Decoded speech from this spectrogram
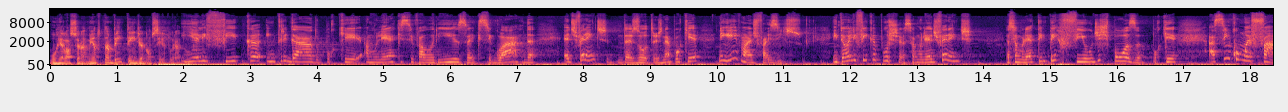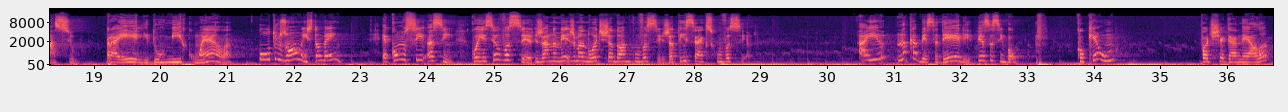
o relacionamento também tende a não ser duradouro. E ele fica intrigado, porque a mulher que se valoriza e que se guarda é diferente das outras, né? Porque ninguém mais faz isso. Então ele fica, puxa, essa mulher é diferente. Essa mulher tem perfil de esposa, porque assim como é fácil para ele dormir com ela, outros homens também. É como se, assim, conheceu você, já na mesma noite já dorme com você, já tem sexo com você. Aí, na cabeça dele, pensa assim: bom, qualquer um pode chegar nela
